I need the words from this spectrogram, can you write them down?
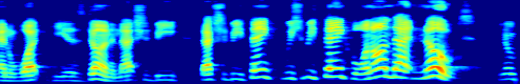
and what he has done. And that should be, that should be thank, we should be thankful. And on that note, you know,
